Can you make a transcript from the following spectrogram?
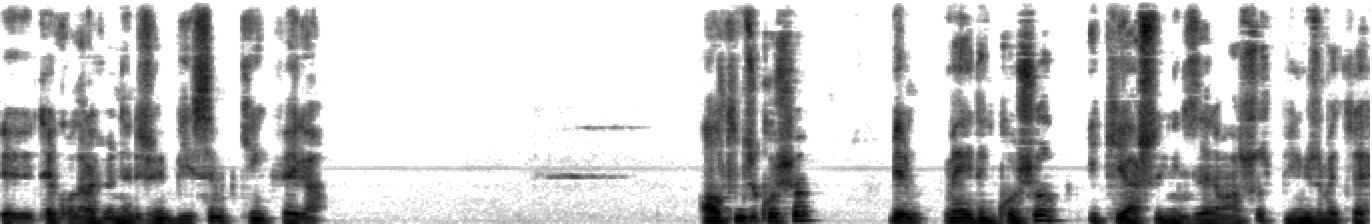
e, tek olarak önereceğim bir isim King Vega. Altıncı koşu bir maiden koşu. 2 yaşlı İngilizlere mahsus 1100 metre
